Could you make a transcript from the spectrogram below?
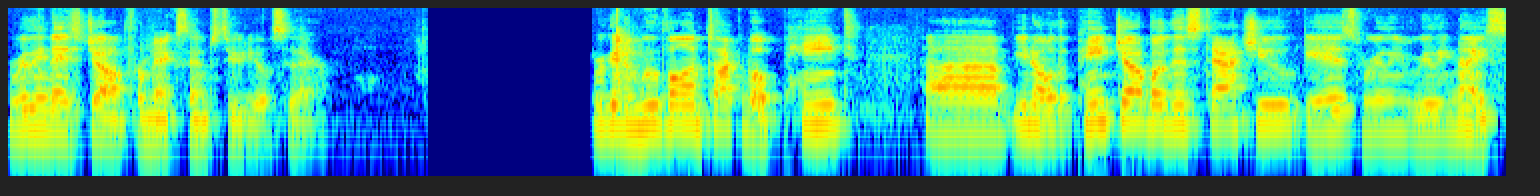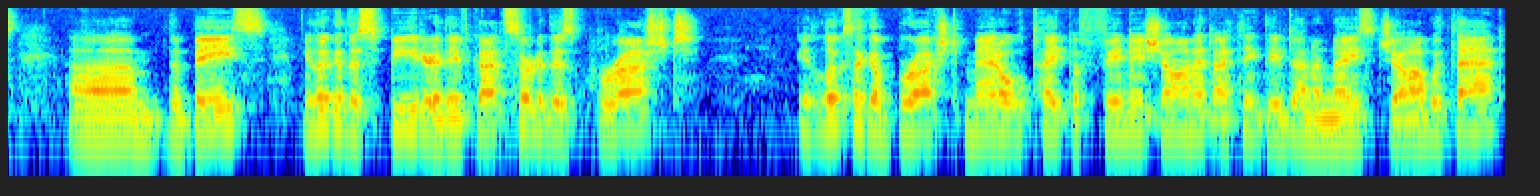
really nice job from XM Studios there. We're going to move on, talk about paint. Uh, you know, the paint job on this statue is really, really nice. Um, the base, you look at the speeder, they've got sort of this brushed, it looks like a brushed metal type of finish on it. I think they've done a nice job with that.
